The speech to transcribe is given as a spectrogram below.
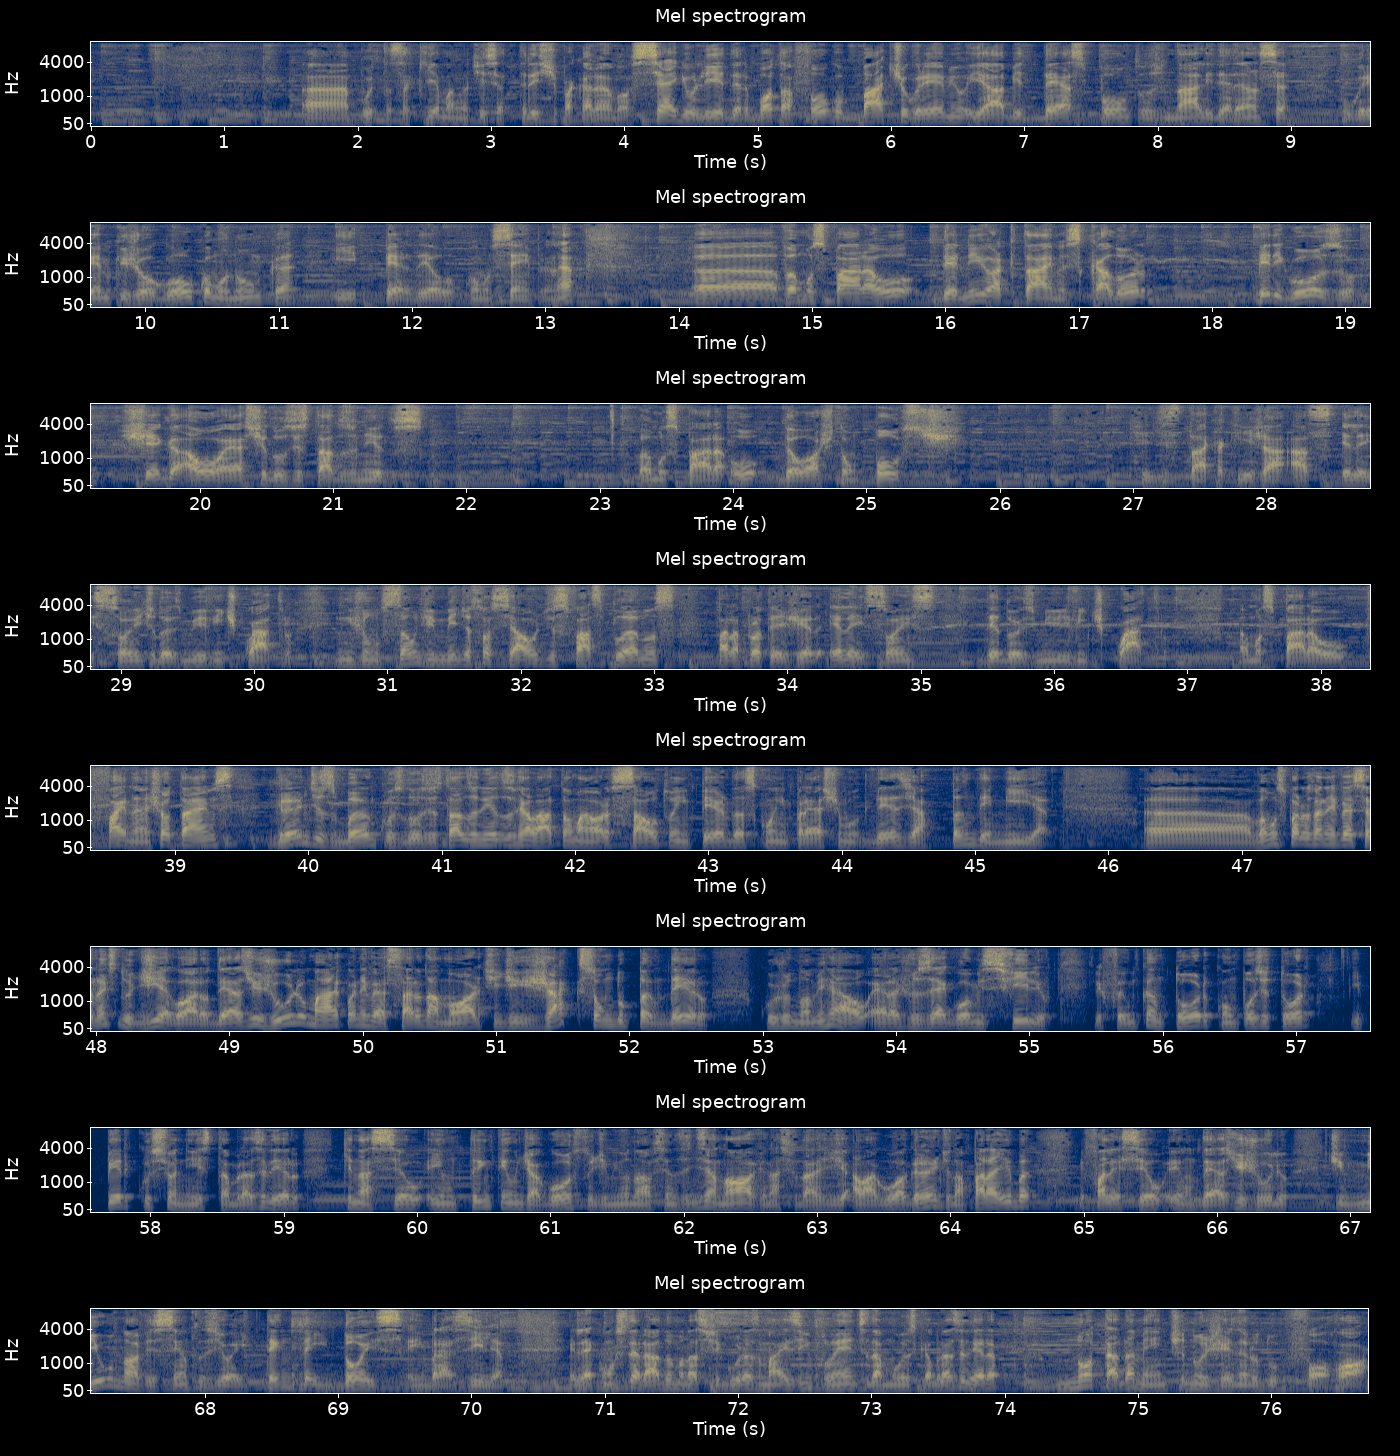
Ah, puta, essa aqui é uma notícia triste pra caramba. Segue o líder, Botafogo bate o Grêmio e abre 10 pontos na liderança. O Grêmio que jogou como nunca e perdeu como sempre, né? Uh, vamos para o The New York Times. Calor perigoso chega ao oeste dos Estados Unidos. Vamos para o The Washington Post que destaca aqui já as eleições de 2024. Injunção de mídia social desfaz planos para proteger eleições de 2024. Vamos para o Financial Times. Grandes bancos dos Estados Unidos relatam maior salto em perdas com empréstimo desde a pandemia. Uh, vamos para os aniversariantes do dia agora. O 10 de julho marca o aniversário da morte de Jackson do Pandeiro, cujo nome real era José Gomes Filho. Ele foi um cantor, compositor e percussionista brasileiro que nasceu em um 31 de agosto de 1919 na cidade de Alagoa Grande, na Paraíba, e faleceu em um 10 de julho de 1982 em Brasília. Ele é considerado uma das figuras mais influentes da música brasileira, notadamente no gênero do forró.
